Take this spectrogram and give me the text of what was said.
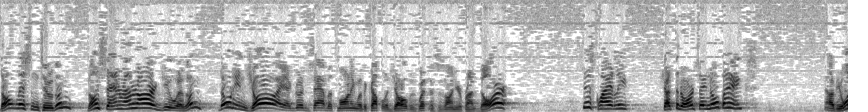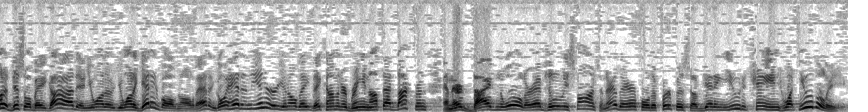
Don't listen to them. Don't stand around and argue with them. Don't enjoy a good Sabbath morning with a couple of Jehovah's Witnesses on your front door. Just quietly shut the door and say, no thanks. Now, if you want to disobey God and you want to you want to get involved in all of that, and go ahead and enter, you know, they, they come and they're bringing out that doctrine, and they're dyed in the wool. They're absolutely staunch, and they're there for the purpose of getting you to change what you believe.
